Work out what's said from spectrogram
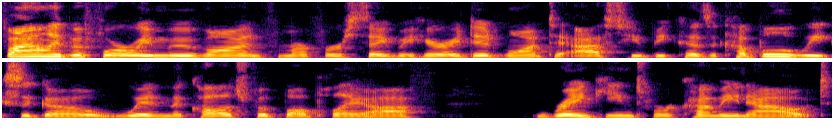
finally, before we move on from our first segment here, I did want to ask you because a couple of weeks ago, when the college football playoff rankings were coming out,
